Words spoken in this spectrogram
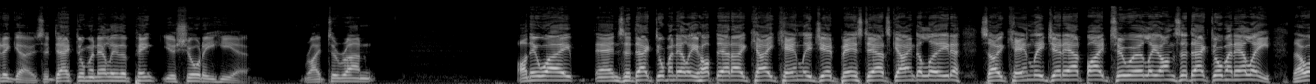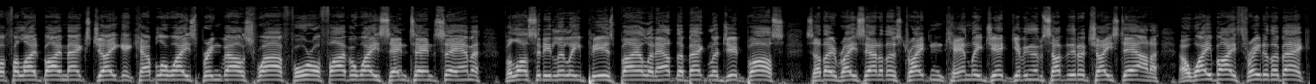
to go. Zadactyl Manelli, the pink, you're shorty here. Right to run. On their way, and Zadactyl Manelli hopped out okay. Canley Jet best out's going to lead. So Canley Jet out by two early on Zadactyl Manelli. They were followed by Max Jake, a couple away. Springvale Schwa, four or five away. Santan Sam, Velocity Lily, Pierce Bale, and out the back, Legit Boss. So they race out of the straight, and Canley Jet giving them something to chase down. Away by three to the back.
